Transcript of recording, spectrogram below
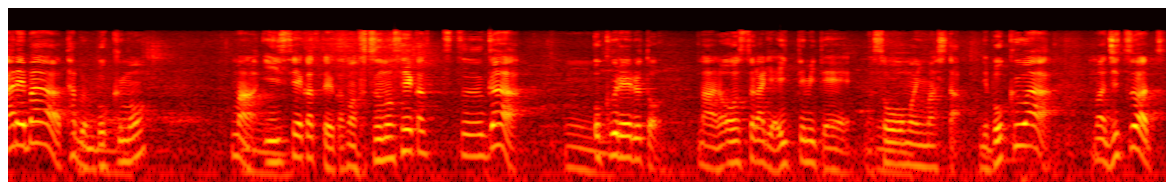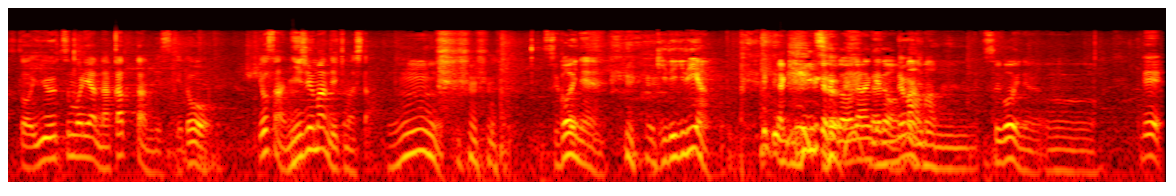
あれば多分僕もまあいい生活というか、まあ、普通の生活がうん。送れると、まあ、あのオーストラリア行ってみて、まあ、そう思いました、で僕は、まあ、実はちょっと言うつもりはなかったんですけど予算20万で行きました。うん。すごいね。ギリギリやん。いやギリギリかどうかわからんけど。何でもまあまあすごいね。うん。で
